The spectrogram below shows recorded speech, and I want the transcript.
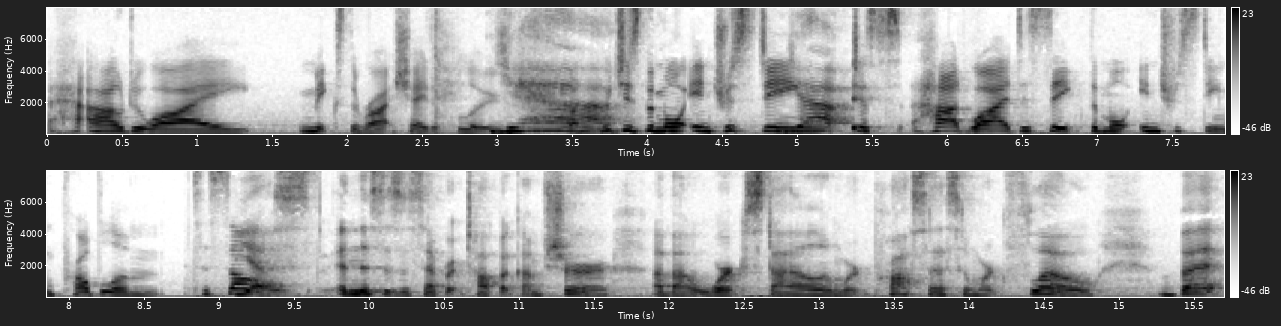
how do I mix the right shade of blue? Yeah. Like, which is the more interesting, yeah. just hardwired to seek the more interesting problem to solve. Yes. And this is a separate topic, I'm sure, about work style and work process and work flow. But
